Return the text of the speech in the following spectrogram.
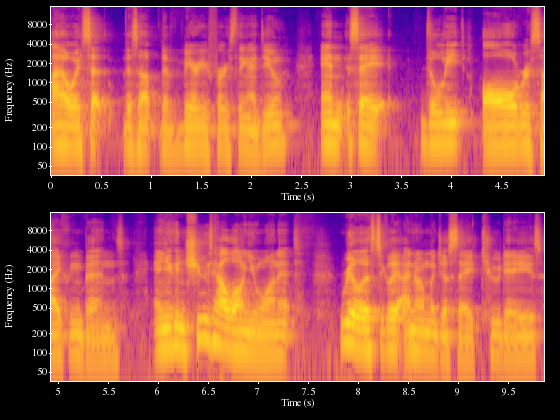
I always set this up the very first thing I do and say delete all recycling bins. And you can choose how long you want it. Realistically, I normally just say two days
